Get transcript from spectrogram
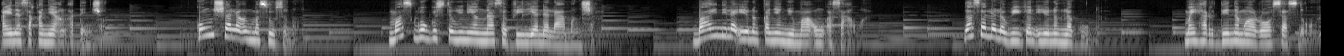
ay nasa kanya ang atensyon. Kung siya lang ang masusunod, mas gugustuhin niyang nasa villa na lamang siya. Bahay nila iyon ng kanyang yumaong asawa. Nasa lalawigan iyon ng Laguna may hardin ng mga rosas noon,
